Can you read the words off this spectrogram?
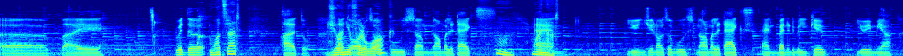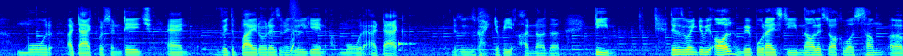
uh, by with the what's that Ayato. Join you for a walk. Boost some normal attacks. Hmm, why and not? Yunjin also boosts normal attacks, and Bennett will give Yoimiya more attack percentage and with the pyro resonance you'll gain more attack this is going to be another team this is going to be all vaporized team. Now let's talk about some uh,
